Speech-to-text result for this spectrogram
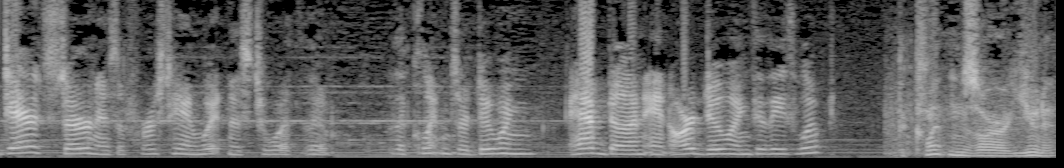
Jared Stern is a first-hand witness to what the, the Clintons are doing, have done, and are doing to these women. The Clintons are a unit.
